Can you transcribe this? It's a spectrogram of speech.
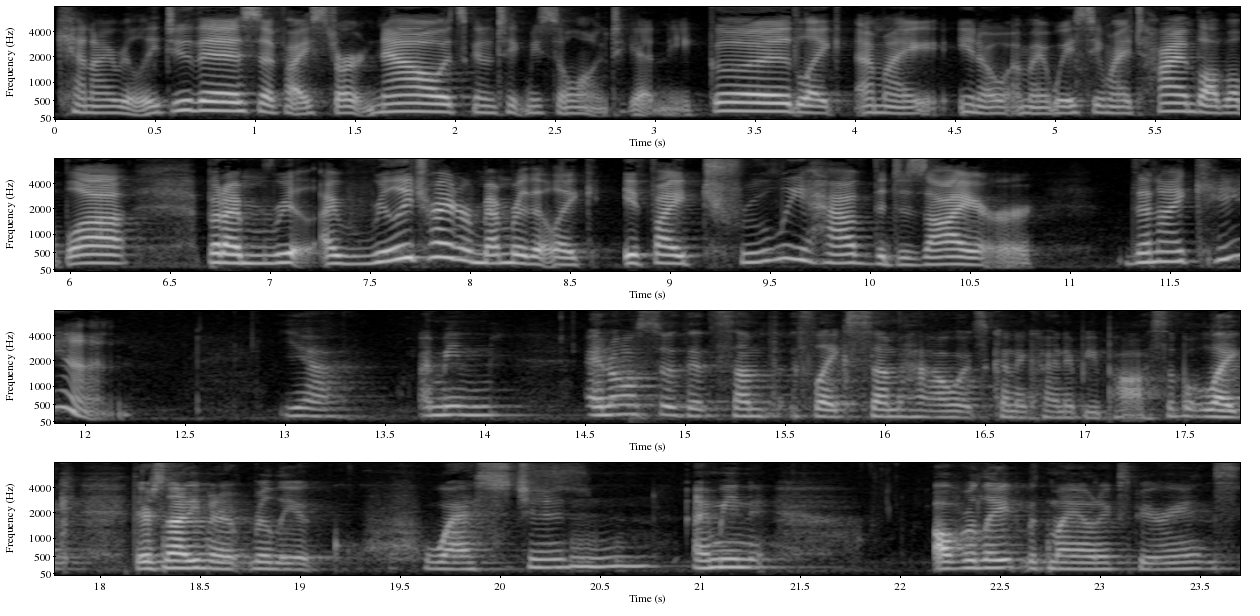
can I really do this? If I start now, it's going to take me so long to get any good. Like, am I, you know, am I wasting my time? Blah blah blah. But I'm real. I really try to remember that, like, if I truly have the desire, then I can. Yeah, I mean, and also that some like somehow it's going to kind of be possible. Like, there's not even a, really a question. I mean, I'll relate with my own experience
